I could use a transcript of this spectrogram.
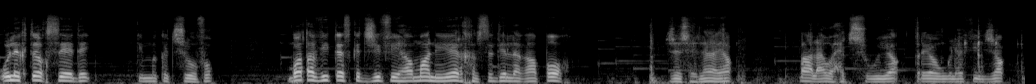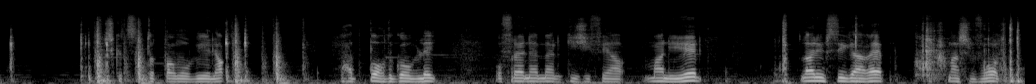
و lecteur CD كما كتشوفوا boîte à vitesses كتجي فيها manuelle خمسة ديال les rapports جات هنايا طالعه واحد شوية triangle فين جا باش كتسدو الطوموبيله واحد porte-gobelet و frein à main كيجي فيها manuel l'allume-cigarette 12 فولت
